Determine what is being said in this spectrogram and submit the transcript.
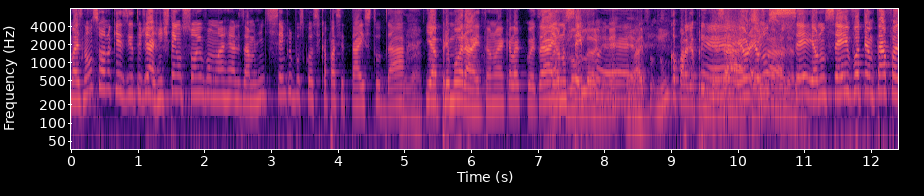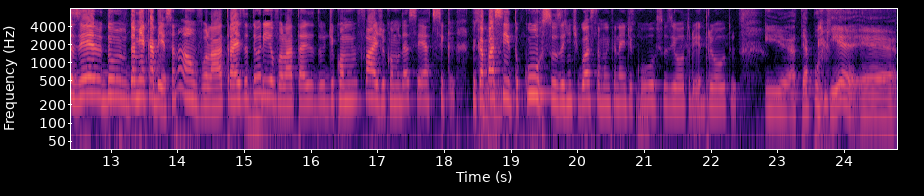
mas não só no quesito de, ah, a gente tem um sonho, vamos lá realizar, mas a gente sempre buscou se capacitar, estudar Exato. e aprimorar. Então não é aquela coisa, ah, eu não sei. learning, é, né? É. Life- Nunca parar de aprender. É, Exato, eu, eu não sei, eu não sei, vou tentar fazer do, da minha cabeça. Não, vou lá atrás da teoria, vou lá atrás do- de como faz, de como dá certo, se, me capacito, cursos, a gente gosta muito, né, de cursos e outro, entre outros. E até porque é,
